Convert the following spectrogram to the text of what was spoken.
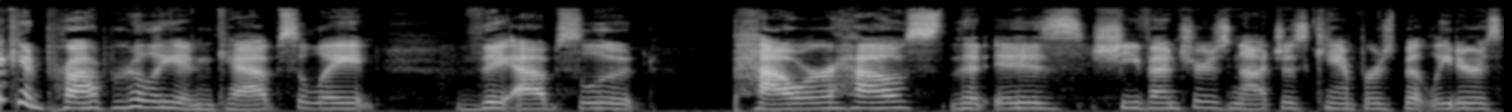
I could properly encapsulate the absolute powerhouse that is She Ventures, not just campers but leaders.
